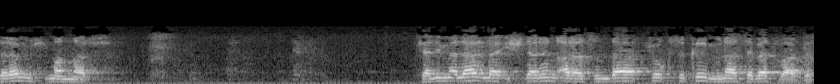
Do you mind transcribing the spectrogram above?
Muhterem Müslümanlar, kelimelerle işlerin arasında çok sıkı münasebet vardır.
